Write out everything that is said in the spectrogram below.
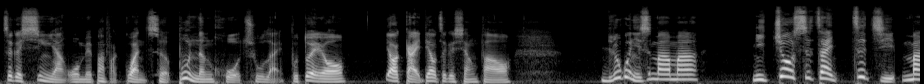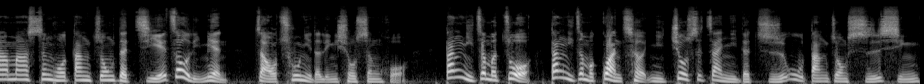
这个信仰我没办法贯彻，不能活出来，不对哦，要改掉这个想法哦。如果你是妈妈，你就是在自己妈妈生活当中的节奏里面找出你的灵修生活。当你这么做，当你这么贯彻，你就是在你的职务当中实行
